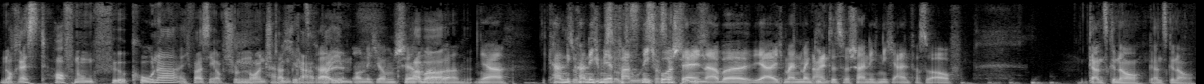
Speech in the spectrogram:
noch Resthoffnung für Kona. Ich weiß nicht, ob es schon einen neuen Stand gab bei ihm. Auch nicht auf dem Schirm, aber, aber ja, kann, so kann ich mir fast so nicht vorstellen, aber ja, ich meine, man gibt es wahrscheinlich nicht einfach so auf. Ganz genau, ganz genau.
